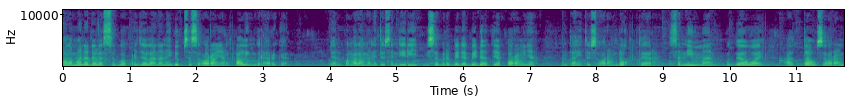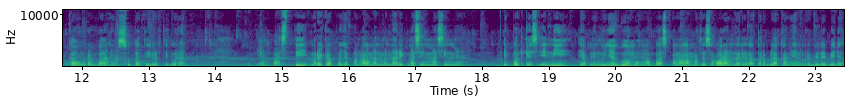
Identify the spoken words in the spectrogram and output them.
Pengalaman adalah sebuah perjalanan hidup seseorang yang paling berharga. Dan pengalaman itu sendiri bisa berbeda-beda tiap orangnya, entah itu seorang dokter, seniman, pegawai, atau seorang kaum rebahan yang suka tidur-tiduran. Yang pasti mereka punya pengalaman menarik masing-masingnya. Di podcast ini, tiap minggunya gue mau ngebahas pengalaman seseorang dari latar belakang yang berbeda-beda.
